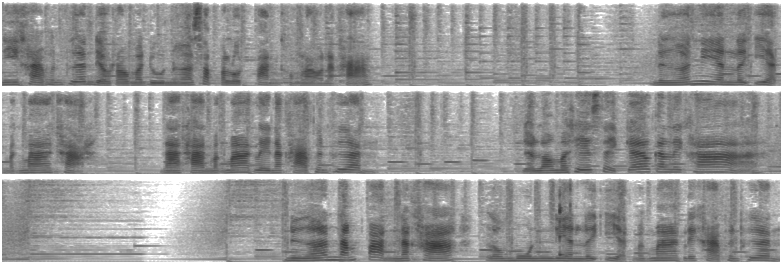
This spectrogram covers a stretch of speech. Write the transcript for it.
นี่ค่ะเพื่อนๆเดี๋ยวเรามาดูเนื้อสับปะรดปั่นของเรานะคะเนื้อเนียนละเอียดมาก ๆ ค่ะ น่าทานมาก ๆ เลยนะคะเพื่อน ๆ เดี๋ยวเรามาเทใส่แก้วกันเลยค่ะ เนื้อน้ำปั่นนะคะ เรามูนเนียนละเอียดมากๆเลยค่ะเพื่อนๆ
